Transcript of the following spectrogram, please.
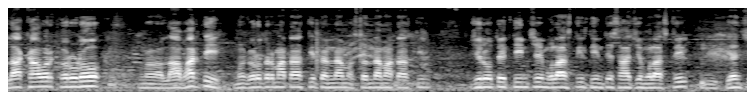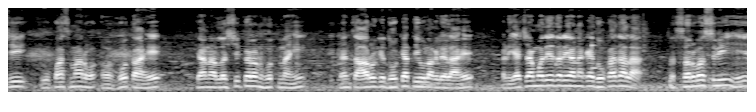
लाखावर करोडो लाभार्थी मग गरोदर माता असतील तंदा स्तंदा माता असतील झिरो ते तीनचे मुलं असतील तीन ते सहाचे मुलं असतील यांची उपासमार हो- होत आहे. त्यांना लसीकरण होत नाही. त्यांचं आरोग्य धोक्यात येऊ लागलेलं आहे. आणि याच्यामध्ये जर यांना काही धोका झाला तर सर्वस्वी हे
